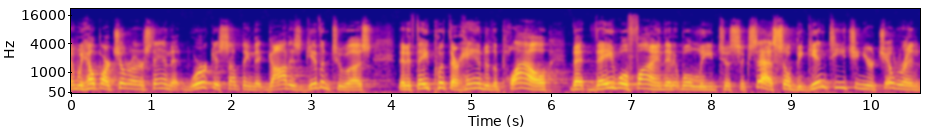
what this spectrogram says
and we help our children understand that work is something that God has given to us, that if they put their hand to the plow, that they will find that it will lead to success. So begin teaching your children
